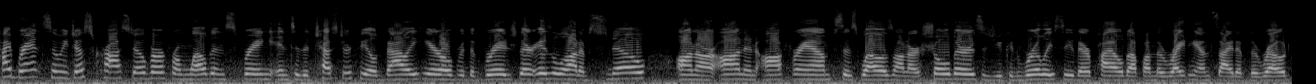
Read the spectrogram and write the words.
Hi Brent, so we just crossed over from Weldon Spring into the Chesterfield Valley here over the bridge. There is a lot of snow on our on and off ramps as well as on our shoulders as you can really see they're piled up on the right hand side of the road.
